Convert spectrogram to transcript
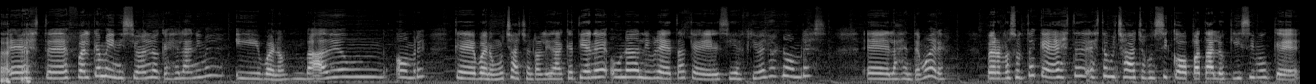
Este fue el que me inició en lo que es el anime y bueno, va de un hombre que, bueno, muchacho en realidad que tiene una libreta que si escribes los nombres eh, la gente muere. Pero resulta que este este muchacho es un psicópata loquísimo que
